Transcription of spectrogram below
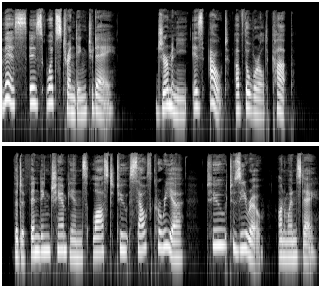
This is what's trending today. Germany is out of the World Cup. The defending champions lost to South Korea 2 to 0 on Wednesday.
